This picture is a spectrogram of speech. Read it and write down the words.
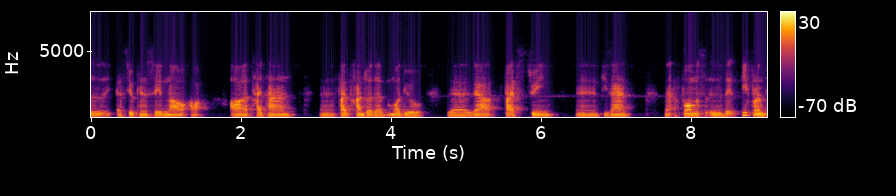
uh, as you can see now, our, our Titan uh, 500 module, the, there are five string uh, design forms uh, the different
